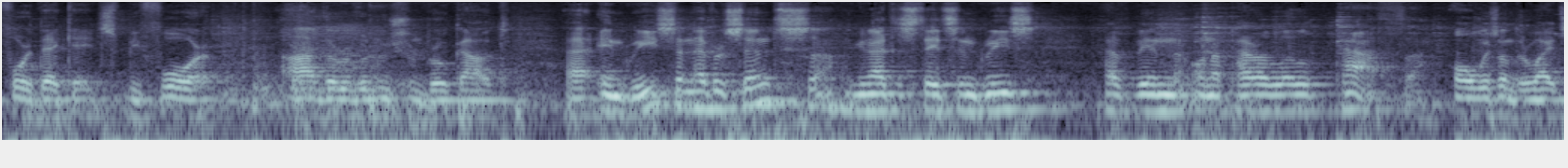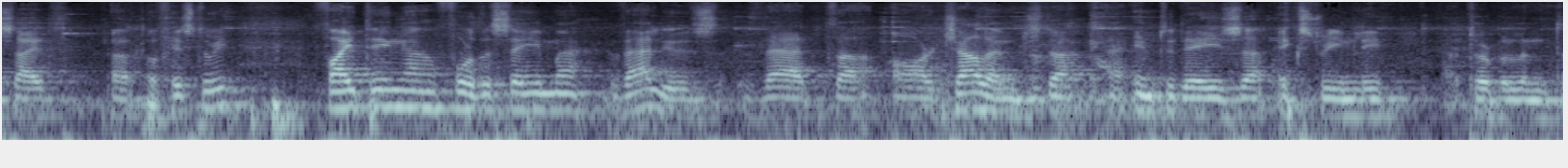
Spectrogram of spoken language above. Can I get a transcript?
four decades before the revolution broke out in Greece. And ever since, the United States and Greece have been on a parallel path, uh, always on the right side uh, of history, fighting uh, for the same values that are challenged in today's extremely turbulent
